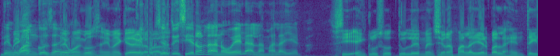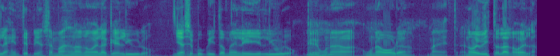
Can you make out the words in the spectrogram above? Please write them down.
de Juan Gozaín. De Juan Gozaín me queda Que grabado. por cierto hicieron la novela La mala hierba. Sí, incluso tú le mencionas mala hierba a la gente y la gente piensa más en la novela que el libro. Y hace poquito me leí el libro, que es una, una obra maestra. No he visto la novela,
